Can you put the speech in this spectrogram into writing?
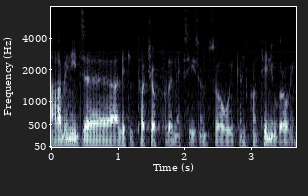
Arabi needs a, a little touch up for the next season so we can continue growing.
